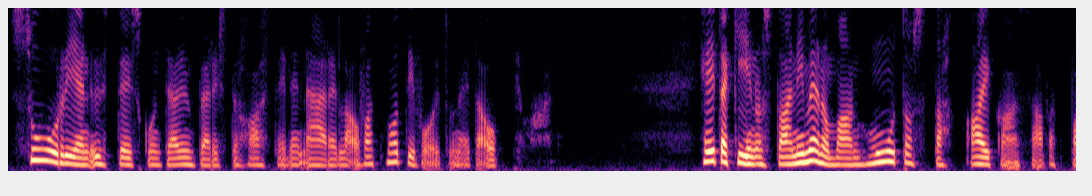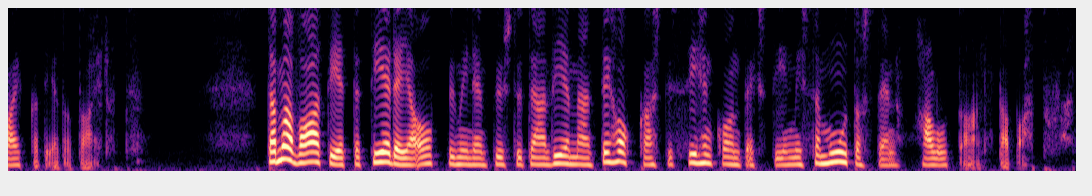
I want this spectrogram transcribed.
suurien yhteiskunta- ja ympäristöhaasteiden äärellä ovat motivoituneita oppimaan. Heitä kiinnostaa nimenomaan muutosta aikaansaavat paikkatietotaidot. Tämä vaatii, että tiede ja oppiminen pystytään viemään tehokkaasti siihen kontekstiin, missä muutosten halutaan tapahtuvan.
